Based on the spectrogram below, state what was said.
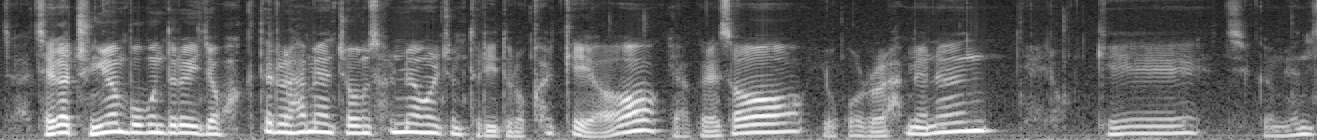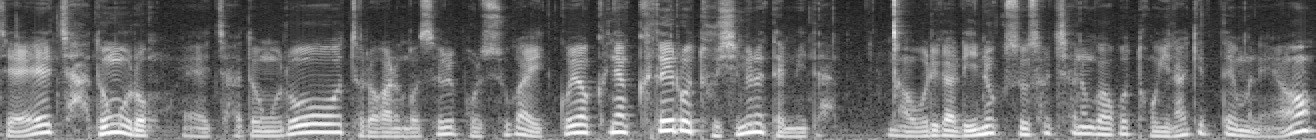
자, 제가 중요한 부분들을 이제 확대를 하면 좀 설명을 좀 드리도록 할게요. 자, 그래서 요거를 하면은 이렇게 지금 현재 자동으로 예, 자동으로 들어가는 것을 볼 수가 있고요. 그냥 그대로 두시면 됩니다. 아, 우리가 리눅스 설치하는 거하고 동일하기 때문에요.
